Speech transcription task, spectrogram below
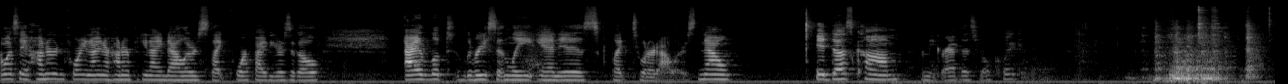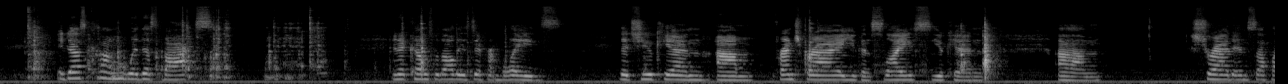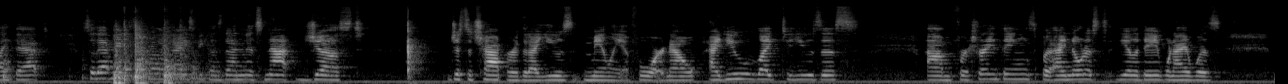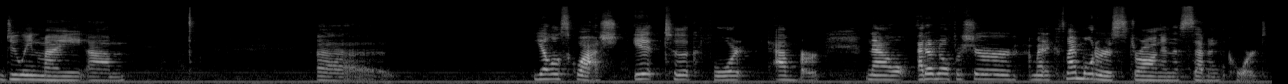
I want to say 149 or 159 dollars like four or five years ago. I looked recently and it is like $200. Now, it does come, let me grab this real quick. It does come with this box and it comes with all these different blades that you can um, french fry, you can slice, you can um, shred and stuff like that. So that makes it really nice because then it's not just just a chopper that I use mainly it for. Now, I do like to use this um, for shredding things, but I noticed the other day when I was doing my um, uh, yellow squash, it took forever. Now, I don't know for sure, because my motor is strong in the 7 quart,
